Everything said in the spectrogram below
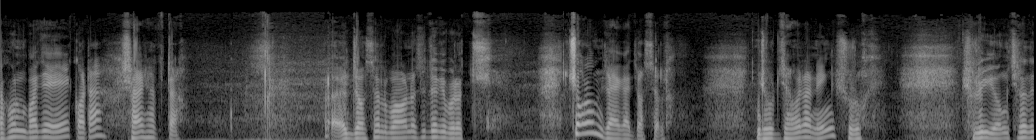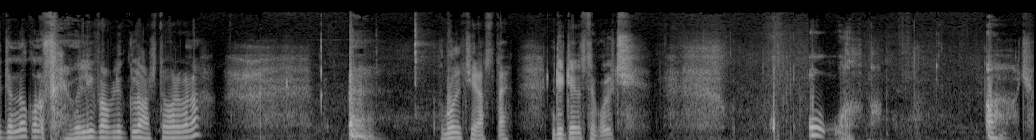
এখন বাজে কটা? সাড়ে সাতটা। জসেল বারাণসী থেকে বেরোচ্ছি। চরম জায়গা জসেল ঝুট ঝামেলা নেই, শুরু। শুধু ইয়ং ছেলেদের জন্য কোনো ফ্যামিলি পাবলিকগুলো আসতে পারবে না। বলছি রাস্তায় ডিটেলসে বলছি। ও আচ্ছা।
